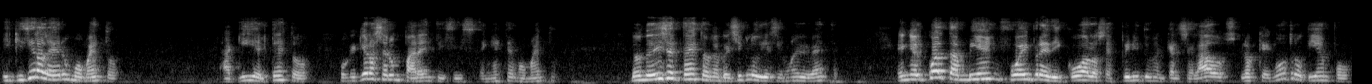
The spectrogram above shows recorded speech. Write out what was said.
Y quisiera leer un momento aquí el texto, porque quiero hacer un paréntesis en este momento, donde dice el texto en el versículo 19 y 20, en el cual también fue y predicó a los espíritus encarcelados, los que en otro tiempo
